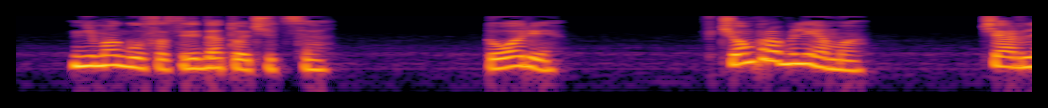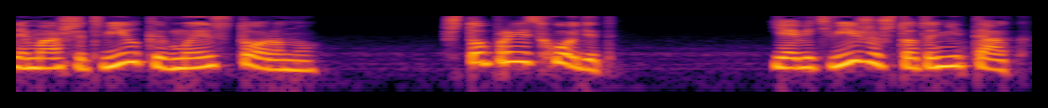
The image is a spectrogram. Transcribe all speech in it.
– не могу сосредоточиться. Тори? В чем проблема? Чарли машет вилкой в мою сторону. Что происходит? Я ведь вижу что-то не так.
